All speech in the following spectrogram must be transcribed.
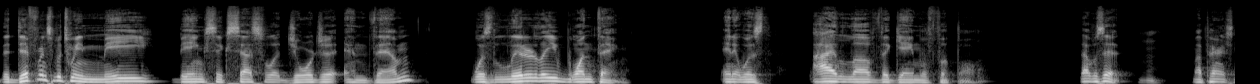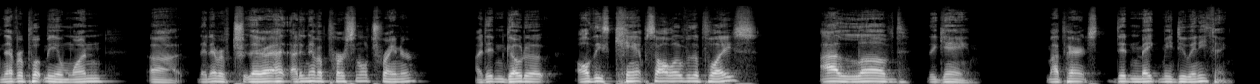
The difference between me being successful at Georgia and them was literally one thing. And it was I love the game of football. That was it. Mm. My parents never put me in one uh, they never they, I didn't have a personal trainer. I didn't go to all these camps all over the place. I loved the game. My parents didn't make me do anything.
